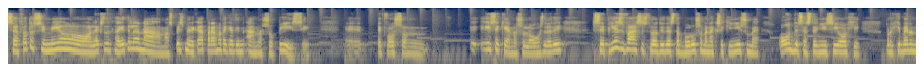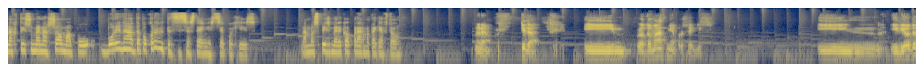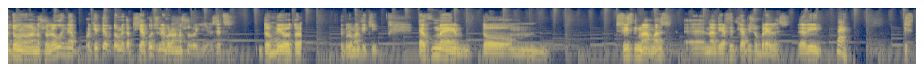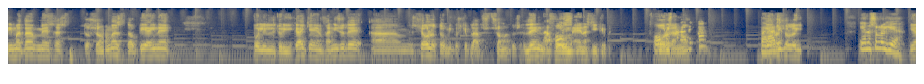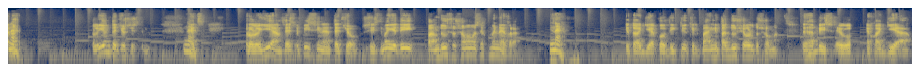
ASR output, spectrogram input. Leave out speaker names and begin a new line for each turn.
Σε αυτό το σημείο, Αλέξανδρε, θα ήθελα να μας πεις μερικά πράγματα για την ανοσοποίηση. Ε, εφόσον είσαι και ανοσολόγος, δηλαδή σε ποιες βάσεις φροντίδας θα μπορούσαμε να ξεκινήσουμε, όντες ασθενείς ή όχι, προκειμένου να χτίσουμε ένα σώμα που μπορεί να ανταποκρίνεται στις ασθένειες της εποχής. Να μας πεις μερικά πράγματα γι' αυτό.
Ωραία. Κοίτα, η πρωτοβάθμια προσέγγιση. Η, ιδιότητα του ανοσολόγου είναι, προκύπτει από το μεταπτυχιακό της νευροανοσολογίας, έτσι, το οποίο τώρα διπλωματική. Έχουμε το σύστημά μας ε, να διαθέτει κάποιες ομπρέλες. Δηλαδή, ναι. συστήματα μέσα στο σώμα μας, τα οποία είναι πολυλειτουργικά και εμφανίζονται σε όλο το μήκος και πλάτος του σώματος. Δεν αφορούν ένα συγκεκριμένο όργανο.
Παράδειγμα. Η ανοσολογία. Η ανοσολογία.
Η ανοσολογία ναι. είναι τέτοιο σύστημα. Ναι. Έτσι. Η προλογία, αν θες, επίσης είναι τέτοιο σύστημα, γιατί παντού στο σώμα μας έχουμε νεύρα.
Ναι
και το αγκιακό δίκτυο κλπ. Είναι παντού σε όλο το σώμα. Δεν θα ναι. πεις εγώ έχω αγκία.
